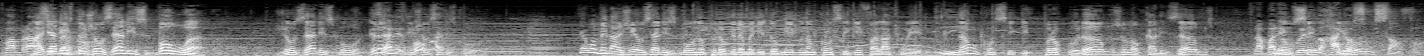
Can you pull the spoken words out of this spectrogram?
Um abraço, Radialista. José Lisboa. José Lisboa, grande Lisboa? José Lisboa. Eu homenageei o Zé Lisboa no programa de domingo, não consegui falar com ele. Não consegui. Procuramos, localizamos. Trabalhei não com ele que Rádio. Assunção, Tom.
